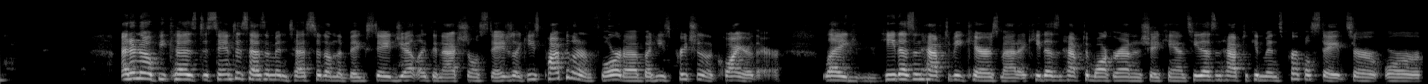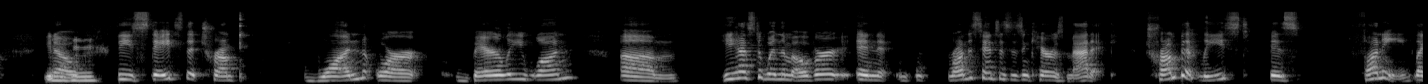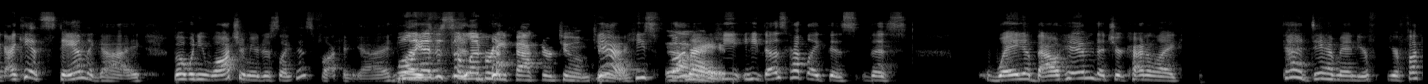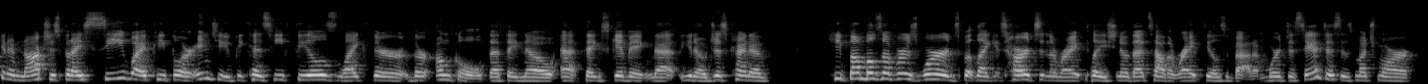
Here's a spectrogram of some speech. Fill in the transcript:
I don't know because DeSantis hasn't been tested on the big stage yet, like the national stage. Like he's popular in Florida, but he's preaching to the choir there. Like Mhm. he doesn't have to be charismatic. He doesn't have to walk around and shake hands. He doesn't have to convince purple states or or you know Mhm. these states that Trump won or barely won. Um, he has to win them over. And Ron DeSantis isn't charismatic. Trump at least is funny. Like I can't stand the guy, but when you watch him, you're just like this fucking guy. Well, he has a celebrity factor to him too. yeah, he's funny. Right. He he does have like this this way about him that you're kind of like, God damn, man, you're you're fucking obnoxious. But I see why people are into you because he feels like their their uncle that they know at Thanksgiving. That you know, just kind of he bumbles over his words, but like his heart's in the right place. You know, that's how the right feels about him. Where DeSantis is much more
